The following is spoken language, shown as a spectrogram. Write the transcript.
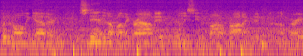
put it all together, stand it up on the ground, and really see the final product, and I'm very.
